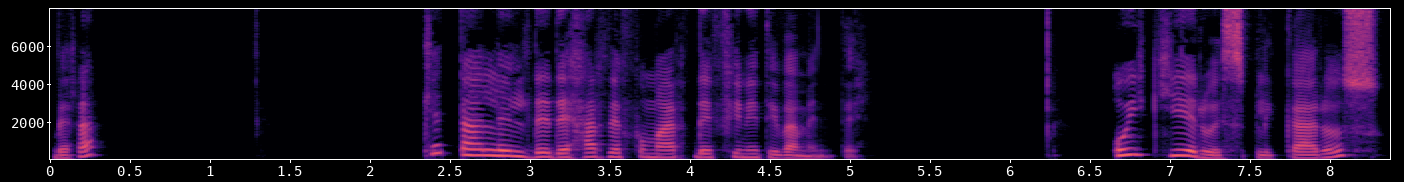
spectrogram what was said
¿verdad? ¿Qué tal el de dejar de fumar definitivamente? Hoy quiero explicaros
